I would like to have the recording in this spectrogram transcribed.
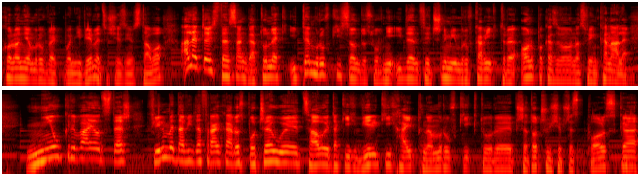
kolonia mrówek, bo nie wiemy co się z nią stało, ale to jest ten sam gatunek i te mrówki są dosłownie identycznymi mrówkami, które on pokazywał na swoim kanale. Nie ukrywając też, filmy Dawida Franka rozpoczęły cały taki wielki hype na mrówki, który przetoczył się przez Polskę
